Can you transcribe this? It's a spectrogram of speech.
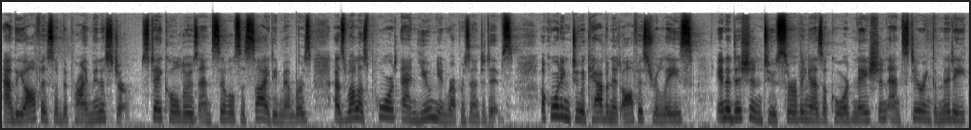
and the Office of the Prime Prime Minister, stakeholders and civil society members, as well as port and union representatives. According to a Cabinet Office release, in addition to serving as a coordination and steering committee,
